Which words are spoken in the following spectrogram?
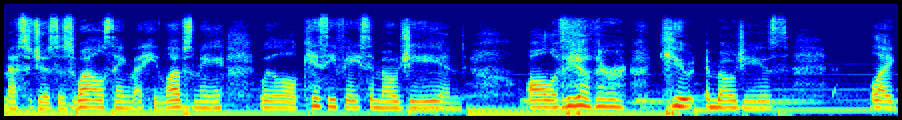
messages as well, saying that he loves me with a little kissy face emoji and all of the other cute emojis, like,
